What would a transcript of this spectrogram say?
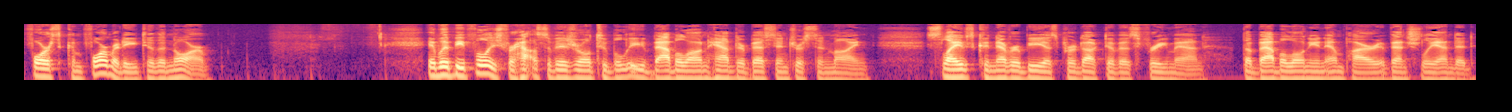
force conformity to the norm. It would be foolish for House of Israel to believe Babylon had their best interest in mind. Slaves could never be as productive as free men. The Babylonian Empire eventually ended.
